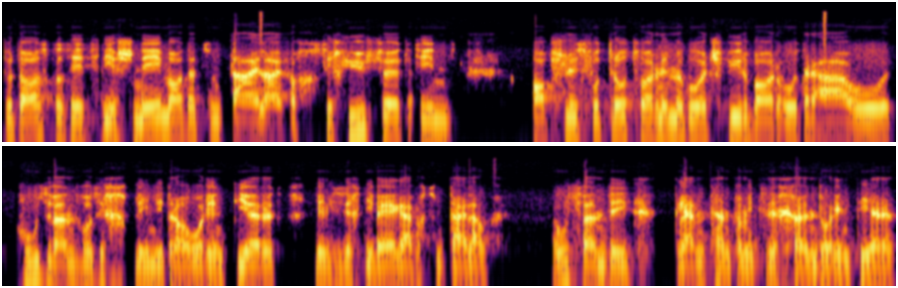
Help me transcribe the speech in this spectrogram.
Durch das, dass jetzt die Schneemaden zum Teil einfach sich häufen, sind Abschlüsse von Trottoir nicht mehr gut spürbar oder auch Hauswände, wo sich Blinde daran orientieren, weil sie sich die Wege einfach zum Teil auch auswendig gelernt haben, damit sie sich können orientieren können.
